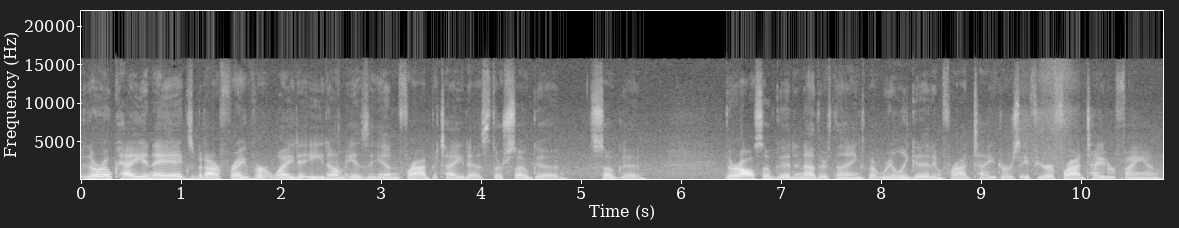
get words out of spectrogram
they're okay in eggs, but our favorite way to eat them is in fried potatoes. They're so good, so good. They're also good in other things, but really good in fried taters if you're a fried tater fan.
